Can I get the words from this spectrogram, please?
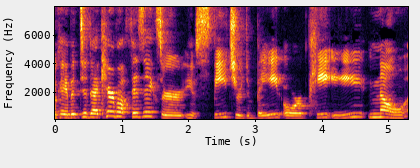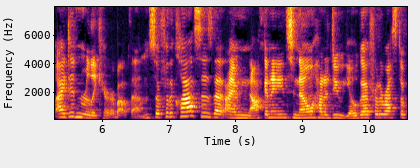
Okay, but did I care about physics or you know, speech or debate or PE? No, I didn't really care about them. So for the classes that I'm not going to need to know how to do yoga for the rest of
